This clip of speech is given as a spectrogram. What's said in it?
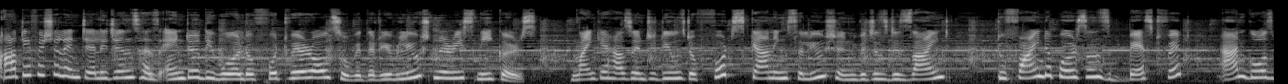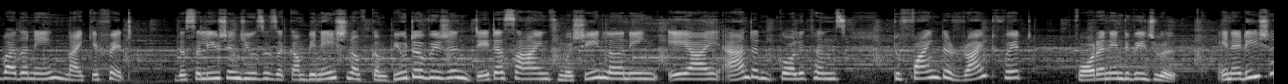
Artificial intelligence has entered the world of footwear also with the revolutionary sneakers. Nike has introduced a foot scanning solution which is designed to find a person's best fit and goes by the name Nike Fit. The solution uses a combination of computer vision, data science, machine learning, AI, and algorithms to find the right fit for an individual. In addition,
